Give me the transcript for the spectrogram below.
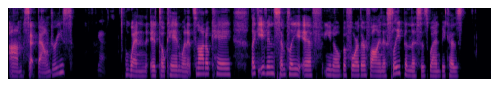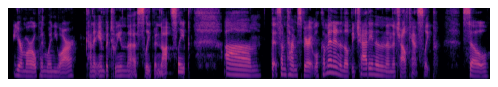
um, set boundaries yes. when it's okay and when it's not okay. Like, even simply if, you know, before they're falling asleep, and this is when, because you're more open when you are kind of in between the sleep and not sleep, um, that sometimes spirit will come in and they'll be chatting and then the child can't sleep. So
